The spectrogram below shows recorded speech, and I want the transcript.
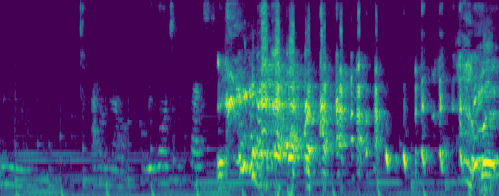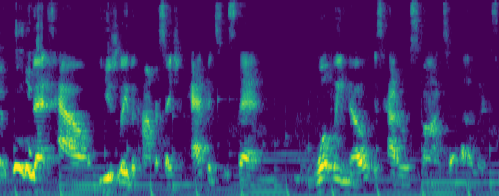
Mm. I don't know. Are we going to the price? but that's how usually the conversation happens is that what we know is how to respond to others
